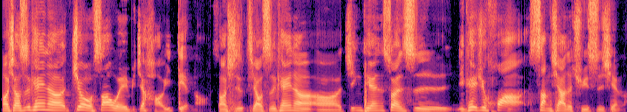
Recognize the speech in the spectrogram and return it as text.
哦，小十 K 呢就稍微比较好一点哦。小十小十 K 呢，呃，今天算是你可以去画上下的趋势线了。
